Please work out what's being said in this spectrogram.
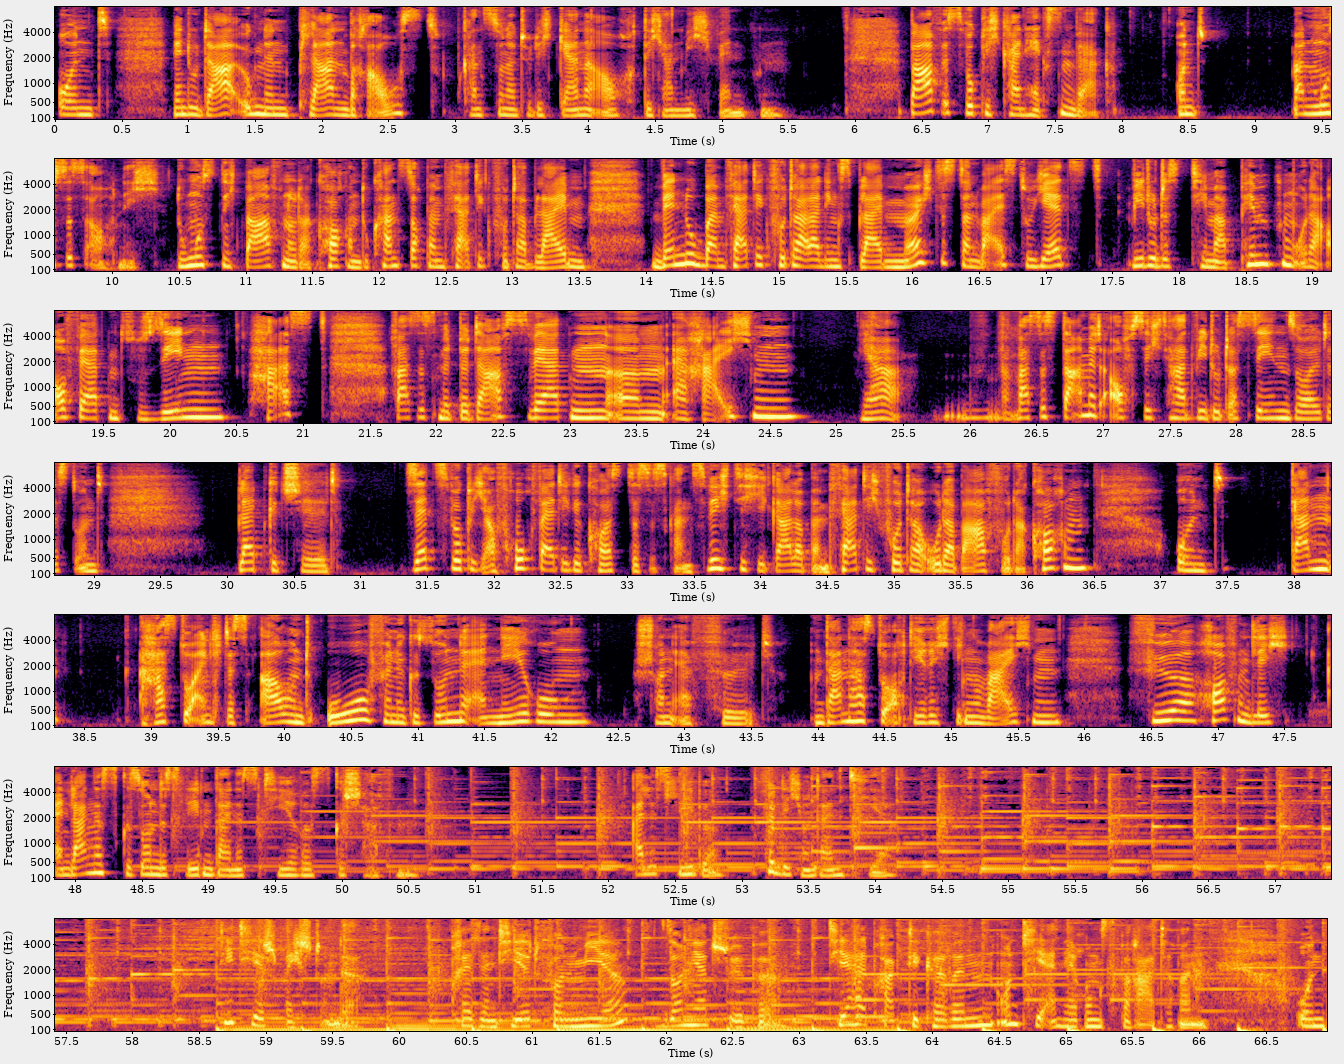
Und wenn du da irgendeinen Plan brauchst, kannst du natürlich gerne auch dich an mich wenden. BAF ist wirklich kein Hexenwerk. Und man muss es auch nicht. Du musst nicht barfen oder kochen. Du kannst doch beim Fertigfutter bleiben. Wenn du beim Fertigfutter allerdings bleiben möchtest, dann weißt du jetzt, wie du das Thema Pimpen oder Aufwerten zu sehen hast, was es mit Bedarfswerten ähm, erreichen, ja, was es damit auf sich hat, wie du das sehen solltest und bleib gechillt. Setz wirklich auf hochwertige Kost, das ist ganz wichtig, egal ob beim Fertigfutter oder Barf oder Kochen. Und dann hast du eigentlich das A und O für eine gesunde Ernährung schon erfüllt. Und dann hast du auch die richtigen Weichen für hoffentlich ein langes, gesundes Leben deines Tieres geschaffen. Alles Liebe für dich und dein Tier. Die Tiersprechstunde Präsentiert von mir, Sonja Tschöpe, Tierheilpraktikerin und Tierernährungsberaterin. Und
